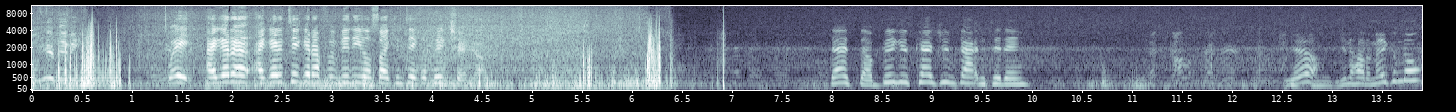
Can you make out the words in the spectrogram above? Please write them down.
Over here, baby. Wait, I gotta I gotta take it off a video so I can take a picture. That's the biggest catch you've gotten today. Yeah. You know how to make them, though?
